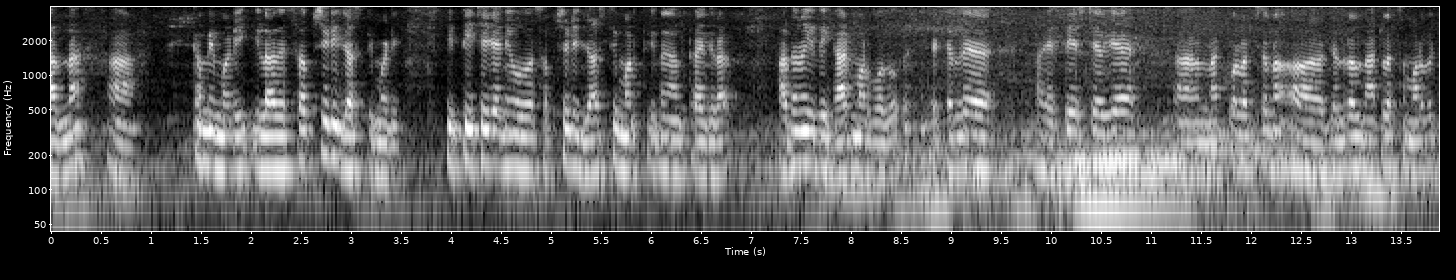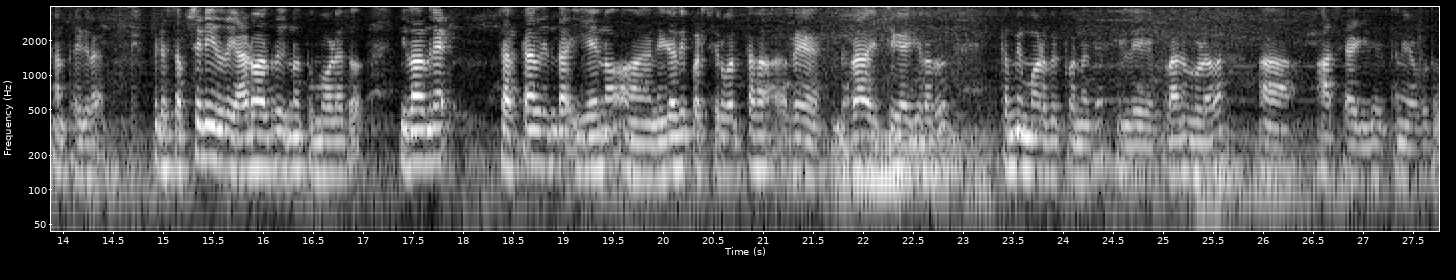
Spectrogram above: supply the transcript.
ಅದನ್ನ ಕಮ್ಮಿ ಮಾಡಿ, ಇಲ್ಲಾಂದರೆ ಸಬ್ಸಿಡಿ ಜಾಸ್ತಿ ಮಾಡಿ. ಇತ್ತೀಚೆಗೆ ನೀವು ಸಬ್ಸಿಡಿ ಜಾಸ್ತಿ ಮಾಡ್ತೀನಿ ಅಂತ ಇದ್ದೀರಾ, ಅದನ್ನು ಇದಕ್ಕೆ ಆ್ಯಡ್ ಮಾಡ್ಬೋದು. ಯಾಕೆಂದರೆ ಎಸ್ ಸಿ ಎಸ್ ಟಿಗೆ ನಾಲ್ಕು ಲಕ್ಷನ ಜನರಲ್ ನಾಲ್ಕು ಲಕ್ಷ ಮಾಡಬೇಕಂತ ಇದ್ದಾರೆ. ಬಟ್ ಸಬ್ಸಿಡಿ ಇದ್ರೆ ಯಾರು ಆದರೂ ಇನ್ನೂ ತುಂಬ ಒಳ್ಳೆಯದು ಇಲ್ಲಾಂದರೆ ಸರ್ಕಾರದಿಂದ ಏನು ನಿಗದಿಪಡಿಸಿರುವಂತಹ ರೇ ದರ ಹೆಚ್ಚಿಗೆ ಆಗಿರೋದು ಕಮ್ಮಿ ಮಾಡಬೇಕು ಅನ್ನೋದೇ ಇಲ್ಲಿ ಫಲಾನುಭವಿಗಳ ಆ, ಆಸೆ ಆಗಿದೆ ಅಂತಲೇ ಹೇಳ್ಬೋದು.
